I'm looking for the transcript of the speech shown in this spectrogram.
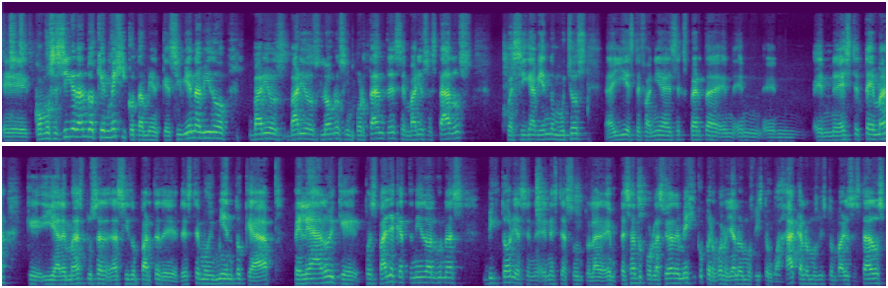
eh, como se sigue dando aquí en México también, que si bien ha habido varios, varios logros importantes en varios estados, pues sigue habiendo muchos, ahí Estefanía es experta en, este tema, que, y además pues ha, sido parte de, este movimiento que ha peleado y que pues vaya que ha tenido algunas victorias en, este asunto, empezando por la Ciudad de México, pero bueno, ya lo hemos visto en Oaxaca, lo hemos visto en varios estados,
